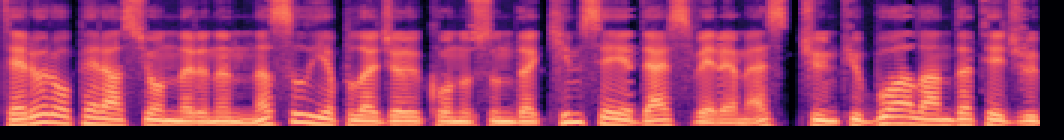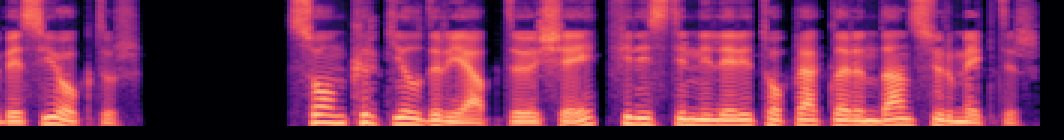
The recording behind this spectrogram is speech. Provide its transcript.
Terör operasyonlarının nasıl yapılacağı konusunda kimseye ders veremez, çünkü bu alanda tecrübesi yoktur. Son 40 yıldır yaptığı şey, Filistinlileri topraklarından sürmektir.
